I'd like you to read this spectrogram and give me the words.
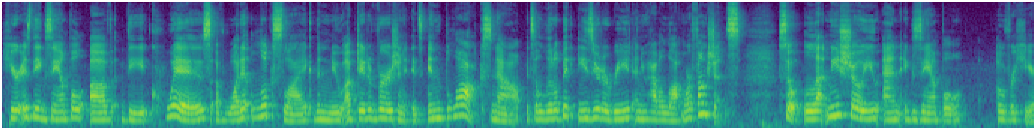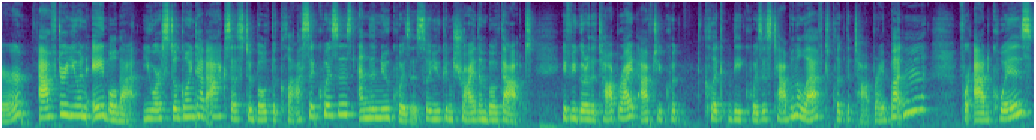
Here is the example of the quiz of what it looks like, the new updated version. It's in blocks now. It's a little bit easier to read and you have a lot more functions. So let me show you an example over here. After you enable that, you are still going to have access to both the classic quizzes and the new quizzes, so you can try them both out. If you go to the top right after you click click the quizzes tab on the left, click the top right button. For add quiz,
